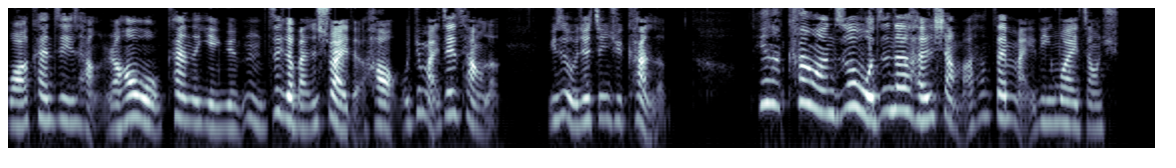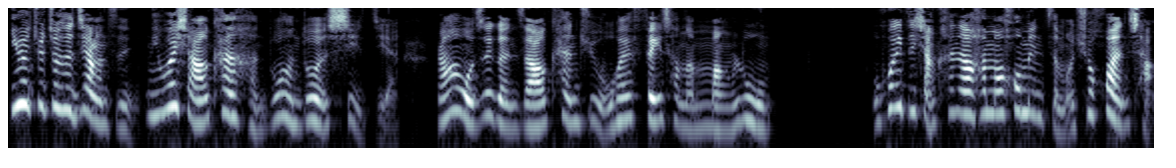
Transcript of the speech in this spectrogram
我要看这一场，然后我看的演员，嗯，这个蛮帅的，好，我就买这场了。于是我就进去看了。天呐，看完之后我真的很想马上再买另外一张去，因为就就是这样子，你会想要看很多很多的细节。然后我这个人只要看剧，我会非常的忙碌，我会一直想看到他们后面怎么去换场，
